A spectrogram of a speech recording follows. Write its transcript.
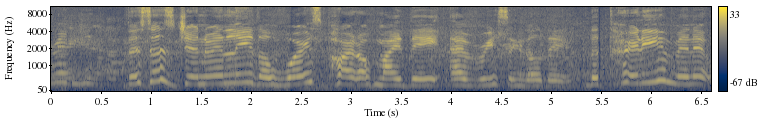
Ready. This is genuinely the worst part of my day every single day. The 30 minute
